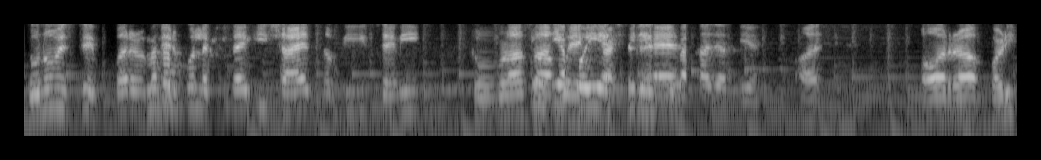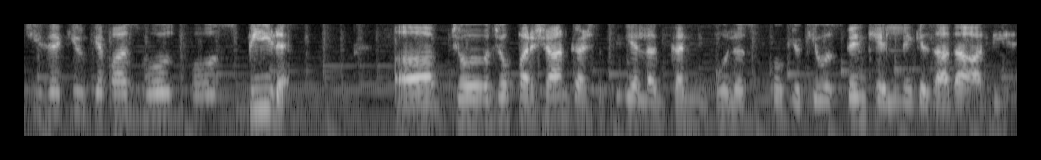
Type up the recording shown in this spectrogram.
दोनों में से पर मतलब- मेरे को लगता है कि शायद नवदीप सैनी थोड़ा सा कोई एक्सपीरियंस की बात आ जाती है। और अ, बड़ी चीज़ है कि उनके पास वो वो स्पीड है। जो जो परेशान कर सकती है लंकन बोलर्स को क्योंकि वो स्पिन खेलने के ज़्यादा आती है।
